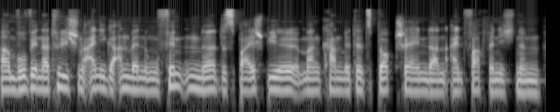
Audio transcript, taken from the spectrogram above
ähm, wo wir natürlich schon einige Anwendungen finden. Ne? Das Beispiel, man kann mittels Blockchain dann einfach, wenn ich einen,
